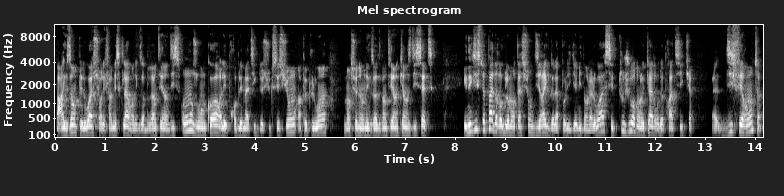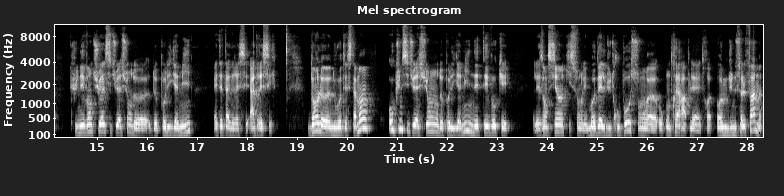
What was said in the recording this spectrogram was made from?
Par exemple, les lois sur les femmes esclaves en Exode 21, 10, 11, ou encore les problématiques de succession un peu plus loin, mentionnées en Exode 21, 15, 17. Il n'existe pas de réglementation directe de la polygamie dans la loi, c'est toujours dans le cadre de pratiques euh, différentes qu'une éventuelle situation de, polygamie était adressée. Dans le Nouveau Testament, aucune situation de polygamie n'est évoquée. Les anciens, qui sont les modèles du troupeau, sont euh, au contraire appelés à être hommes d'une seule femme,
